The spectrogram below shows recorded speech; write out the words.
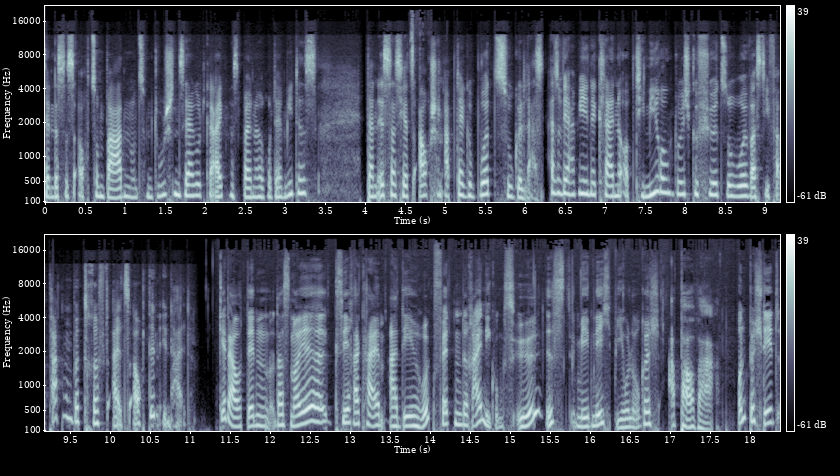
denn das ist auch zum Baden und zum Duschen sehr gut geeignet bei Neurodermitis, dann ist das jetzt auch schon ab der Geburt zugelassen. Also wir haben hier eine kleine Optimierung durchgeführt, sowohl was die Verpackung betrifft als auch den Inhalt. Genau, denn das neue Xeracalm AD rückfettende Reinigungsöl ist nämlich biologisch abbaubar und besteht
